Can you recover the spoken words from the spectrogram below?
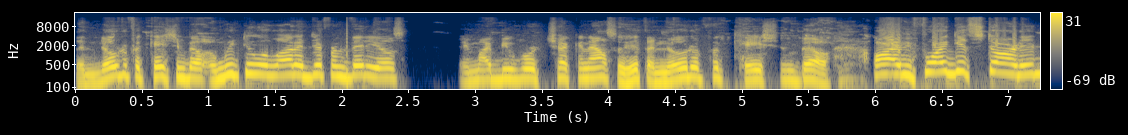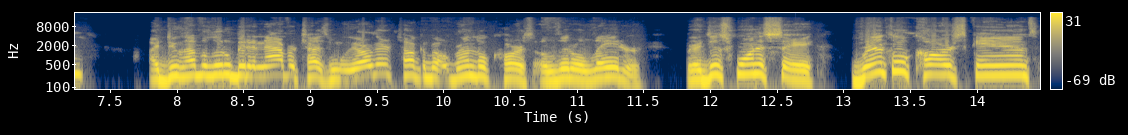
the notification bell. And we do a lot of different videos. They might be worth checking out. So hit the notification bell. All right, before I get started, I do have a little bit of an advertisement. We are going to talk about rental cars a little later. But I just want to say rental car scams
